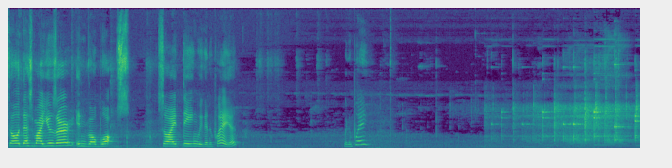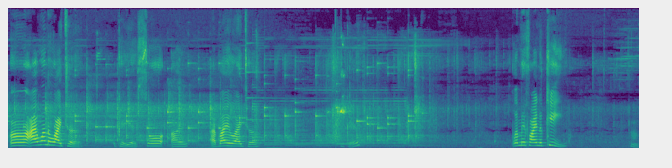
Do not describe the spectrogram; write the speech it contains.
So that's my user in Roblox. So I think we're gonna play it. We're gonna play. Uh, I want a lighter. Okay, yes. So I I buy a lighter. Okay. Let me find a key. Hmm.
